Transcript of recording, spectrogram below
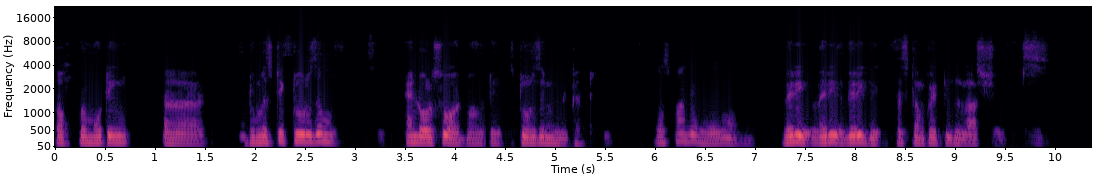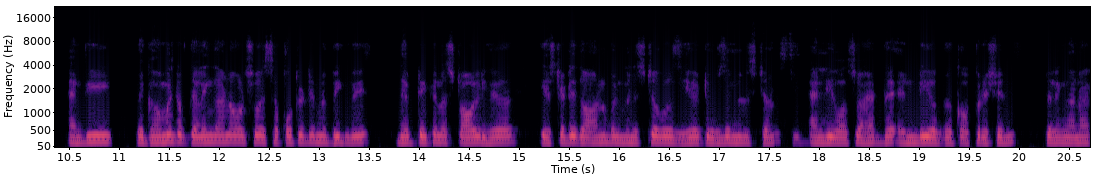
of promoting uh, domestic tourism and also outbound tourism in the country. Response is very. Very, very, very good as compared to the last show. And we, the government of Telangana also has supported in a big way. They've taken a stall here. Yesterday, the Honorable Minister was here, Tourism Minister, and we also had the MD of the corporation, Telangana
